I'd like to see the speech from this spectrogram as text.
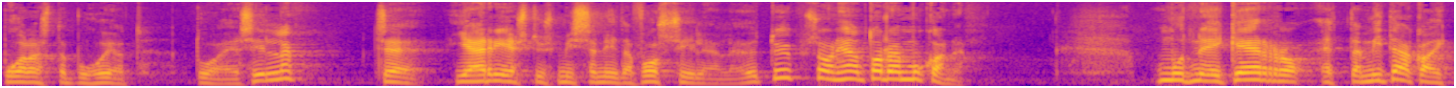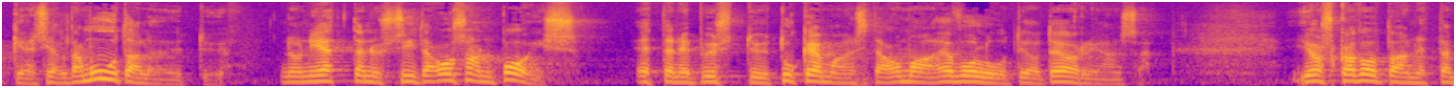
puolesta puhujat tuo esille. Se järjestys, missä niitä fossiileja löytyy, se on ihan todenmukainen. Mutta ne ei kerro, että mitä kaikkea sieltä muuta löytyy. Ne on jättänyt siitä osan pois, että ne pystyy tukemaan sitä omaa evoluutioteoriansa. Jos katsotaan, että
